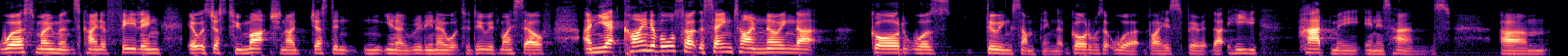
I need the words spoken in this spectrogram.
worst moments, kind of feeling it was just too much and I just didn't, you know, really know what to do with myself. And yet, kind of also at the same time, knowing that God was doing something, that God was at work by His Spirit, that He had me in His hands. Um,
